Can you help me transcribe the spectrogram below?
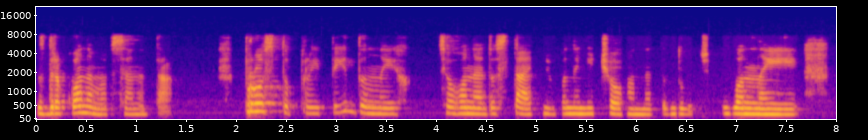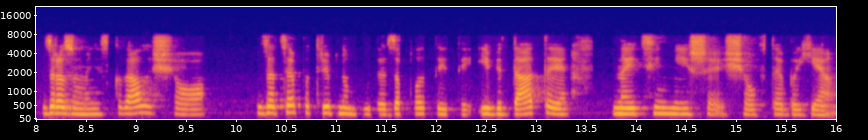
З драконами все не так. Просто прийти до них цього недостатньо, вони нічого не дадуть. Вони зразу мені сказали, що за це потрібно буде заплатити і віддати найцінніше, що в тебе є.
